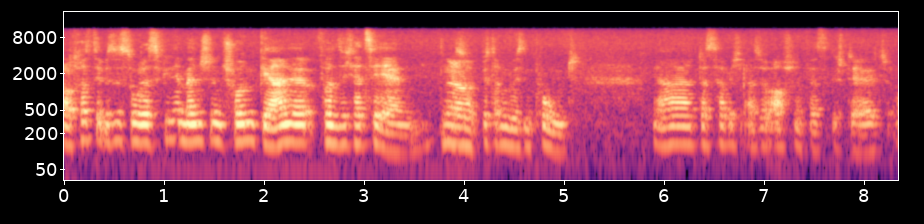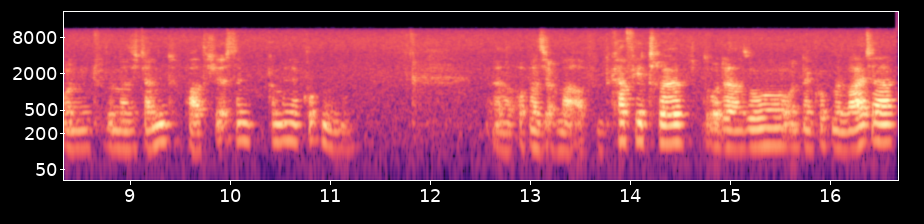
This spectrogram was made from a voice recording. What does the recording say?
aber trotzdem ist es so, dass viele Menschen schon gerne von sich erzählen. Ja. Also bis zu einem gewissen Punkt. Ja, das habe ich also auch schon festgestellt. Und wenn man sich dann sympathisch ist, dann kann man ja gucken, äh, ob man sich auch mal auf einen Kaffee trifft oder so und dann guckt man weiter.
